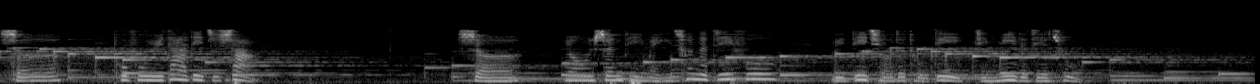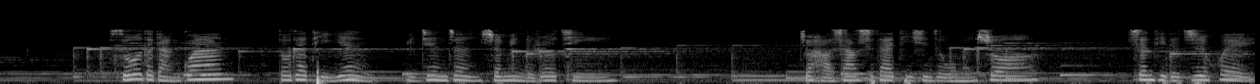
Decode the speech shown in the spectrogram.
蛇匍匐于大地之上，蛇用身体每一寸的肌肤与地球的土地紧密的接触，所有的感官都在体验。与见证生命的热情，就好像是在提醒着我们说，身体的智慧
